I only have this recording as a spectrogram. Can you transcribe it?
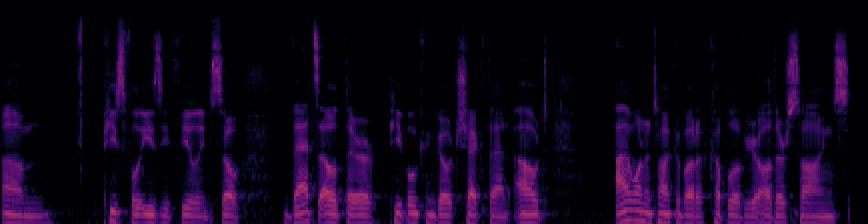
um, "Peaceful Easy Feeling." So that's out there. People can go check that out. I want to talk about a couple of your other songs,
